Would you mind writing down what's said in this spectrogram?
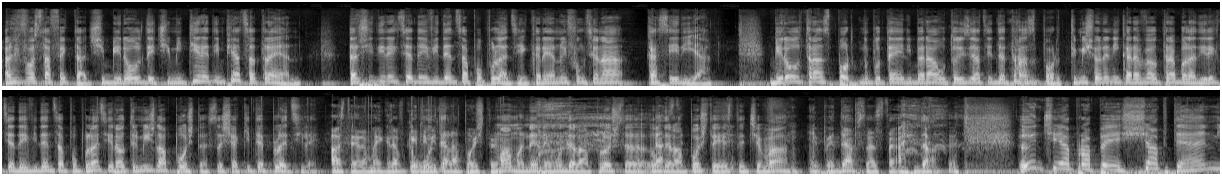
ar fi fost afectat și biroul de cimitire din piața Traian, dar și direcția de evidență a populației, căreia nu-i funcționa caseria. Biroul transport nu putea elibera autorizații de transport. Timișorenii care aveau treabă la direcția de evidență a populației erau trimiși la poștă să-și achite plățile. Asta era mai grav că e trimită la poștă. Mamă, nene, unde la poștă, unde la poștă este ceva? E pedeapsa asta. Da. În cei aproape șapte ani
